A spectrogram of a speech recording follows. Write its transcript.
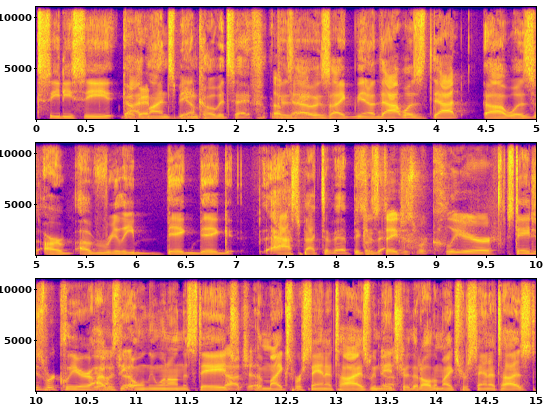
CDC guidelines being COVID safe because Okay. that was like you know that was that uh, was our a really big big aspect of it So because stages were clear. stages were clear. I was the only one on the stage. Gotcha. The mics were sanitized. We made sure that all the mics were sanitized.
